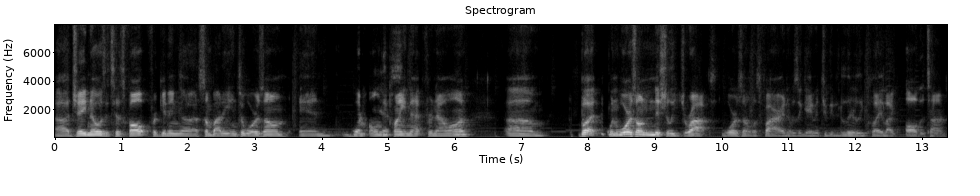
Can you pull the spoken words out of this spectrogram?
Uh, Jay knows it's his fault for getting uh, somebody into Warzone and them only yes. playing that for now on. Um, but when Warzone initially dropped, Warzone was fire, and it was a game that you could literally play like all the time.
